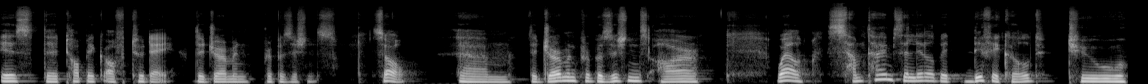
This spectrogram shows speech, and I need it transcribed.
is the topic of today the german prepositions. So um, the german prepositions are well sometimes a little bit difficult to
